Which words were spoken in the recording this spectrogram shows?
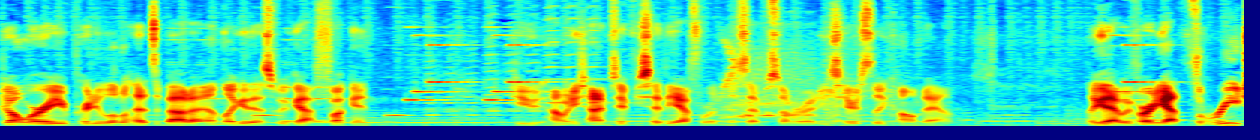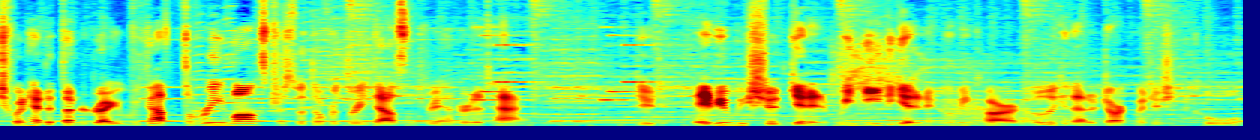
don't worry your pretty little heads about it. And look at this, we've got fucking... Dude, how many times have you said the F word in this episode already? Seriously, calm down. Look at that, we've already got three Twin-Headed Thunder Dragon. We've got three monsters with over 3,300 attack. Dude, maybe we should get it. We need to get an Umi card. Oh, look at that, a Dark Magician. Cool.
